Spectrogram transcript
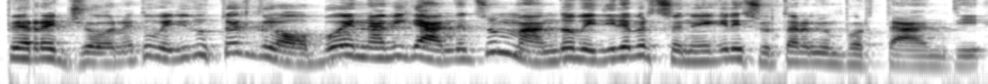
per regione. Tu vedi tutto il globo e navigando e zoomando vedi le persone che risultano più importanti.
